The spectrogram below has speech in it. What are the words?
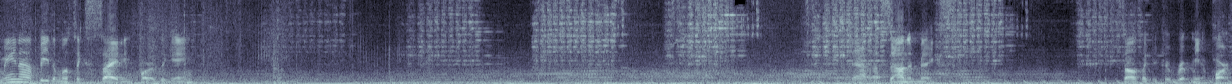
May not be the most exciting part of the game. Yeah, that sounded makes. Sounds like it could rip me apart.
